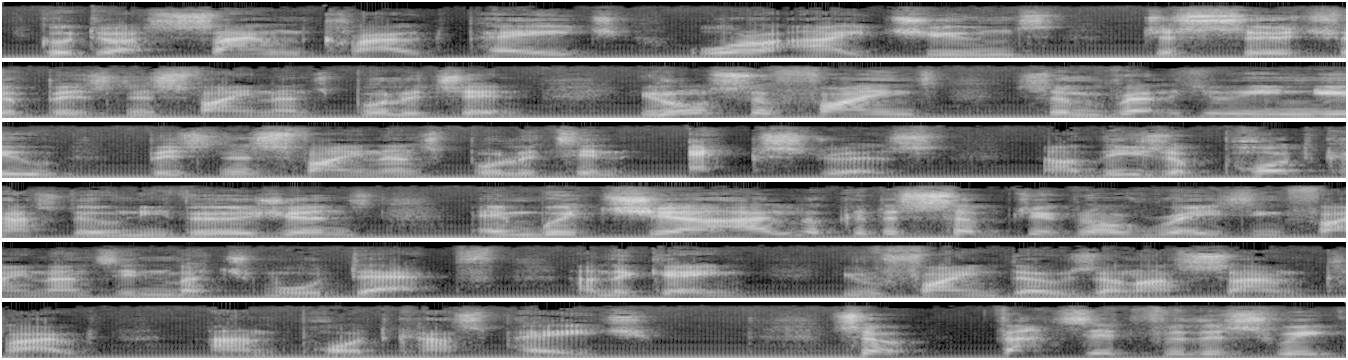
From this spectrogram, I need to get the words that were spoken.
You go to our SoundCloud page or iTunes, just search for Business Finance Bulletin. You'll also find some relatively new Business Finance Bulletin extras. Now, these are podcast only versions in which uh, I look at the subject of raising finance in much more depth. And again, you'll find those on our SoundCloud and podcast page. So that's it for this week.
